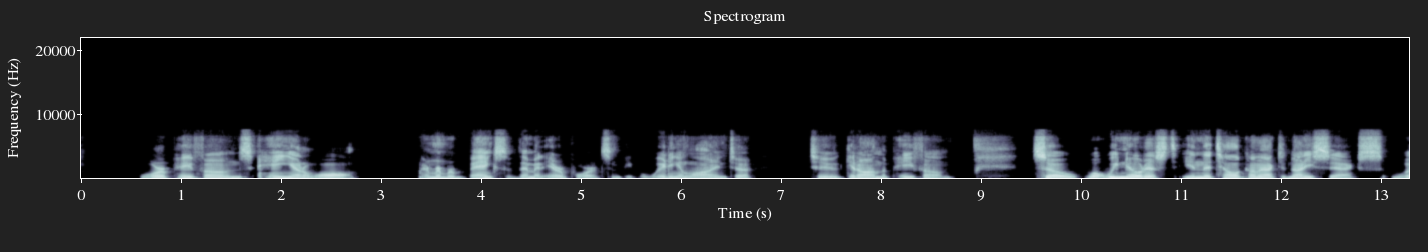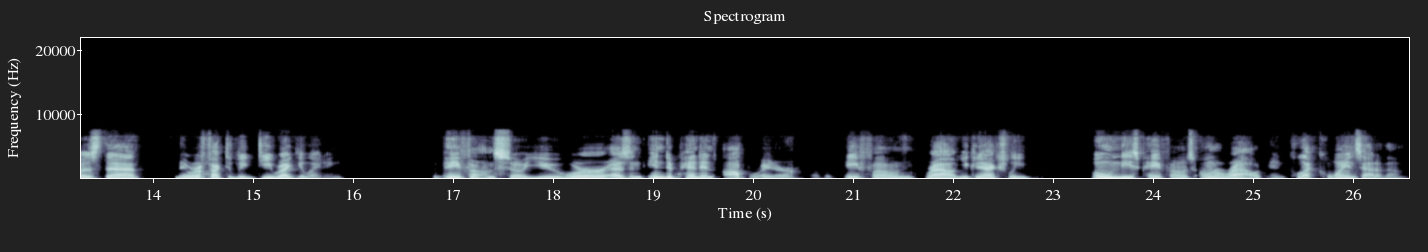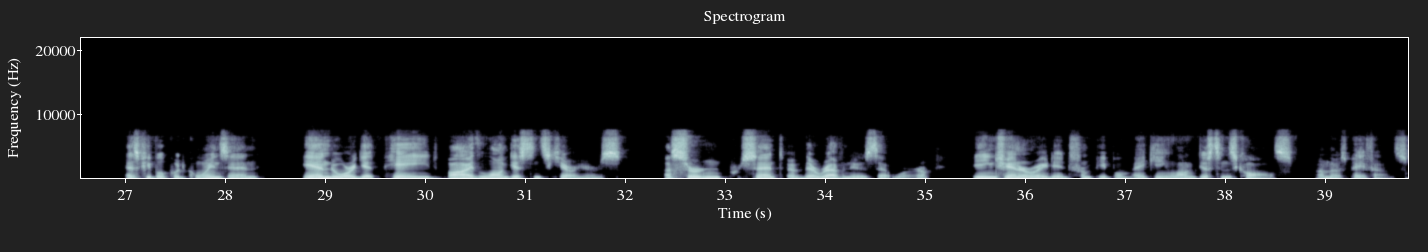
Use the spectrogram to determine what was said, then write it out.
or payphones hanging on a wall. I remember banks of them at airports and people waiting in line to to get on the payphone. So what we noticed in the Telecom Act of 96 was that they were effectively deregulating the payphones. So you were as an independent operator of a payphone route, you can actually own these payphones, own a route and collect coins out of them as people put coins in and or get paid by the long distance carriers a certain percent of their revenues that were being generated from people making long distance calls on those payphones.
